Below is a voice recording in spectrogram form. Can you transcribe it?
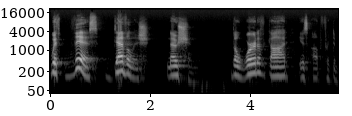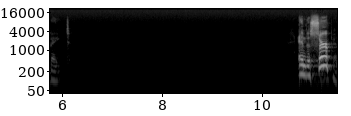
with this devilish notion the Word of God is up for debate. And the serpent,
